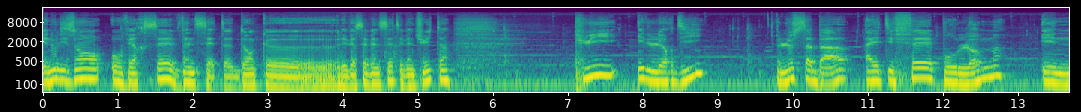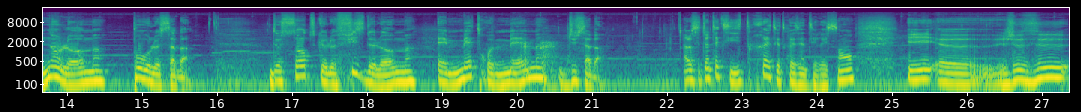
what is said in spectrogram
Et nous lisons au verset 27, donc euh, les versets 27 et 28. Puis il leur dit, le sabbat a été fait pour l'homme et non l'homme pour le sabbat. De sorte que le Fils de l'homme est maître même du sabbat. Alors c'est un texte qui est très très très intéressant et euh, je veux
